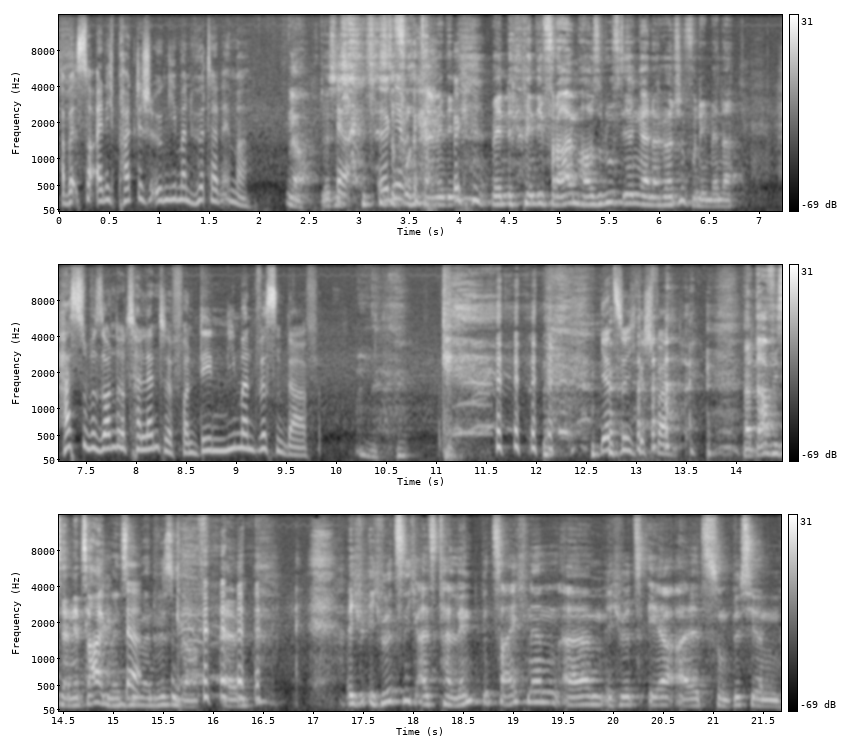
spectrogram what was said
Aber ist doch eigentlich praktisch, irgendjemand hört dann immer. Ja, das ist, Ja, ist der Vorteil. Wenn die, wenn, wenn die Frau im Haus ruft, irgendeiner hört schon von den Männern. Hast du besondere Talente, von denen niemand wissen darf? Jetzt bin ich gespannt. Da darf ich es ja nicht sagen, wenn es Ja. niemand wissen darf. Ähm, ich ich würde es nicht als Talent bezeichnen, ähm, ich würde es eher als so ein bisschen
